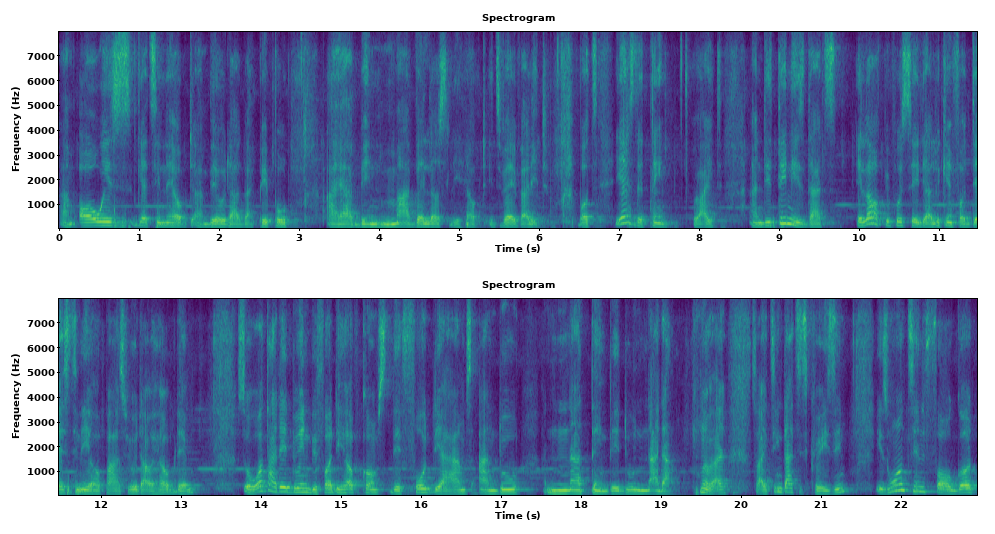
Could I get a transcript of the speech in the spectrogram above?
I'm always getting helped and bailed out by people. I have been marvelously helped. It's very valid. But here's the thing, right? And the thing is that a lot of people say they are looking for destiny helpers, people that will help them. So, what are they doing before the help comes? They fold their arms and do nothing. They do nada. Right. So, I think that is crazy. It's one thing for God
